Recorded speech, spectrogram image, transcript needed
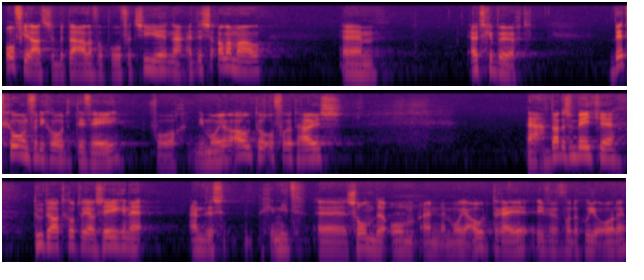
Of je laat ze betalen voor profetieën. Nou, het is allemaal um, het gebeurt. Bid gewoon voor die grote tv, voor die mooiere auto of voor het huis. Nou, dat is een beetje, doe dat, God wil jou zegenen. En het is niet uh, zonde om een, mooie auto te rijden, even voor de goede orde.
